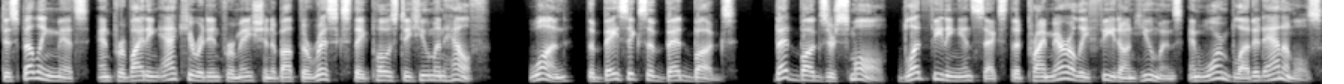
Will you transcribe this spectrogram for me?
dispelling myths, and providing accurate information about the risks they pose to human health. 1. The basics of bedbugs. Bed bugs are small, blood feeding insects that primarily feed on humans and warm blooded animals.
